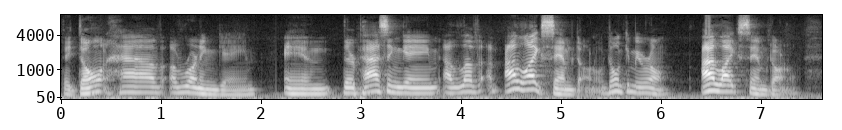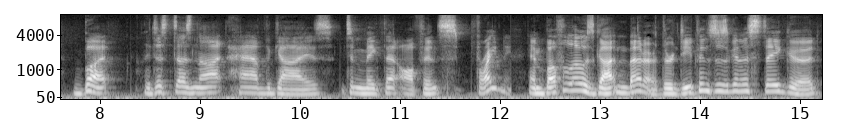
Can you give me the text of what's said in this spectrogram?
They don't have a running game. And their passing game, I love I like Sam Darnold. Don't get me wrong. I like Sam Darnold. But it just does not have the guys to make that offense frightening. And Buffalo has gotten better. Their defense is going to stay good.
